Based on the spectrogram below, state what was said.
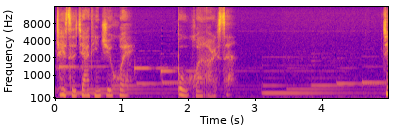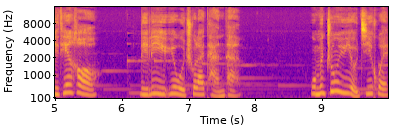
这次家庭聚会不欢而散。几天后，李丽约我出来谈谈。我们终于有机会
